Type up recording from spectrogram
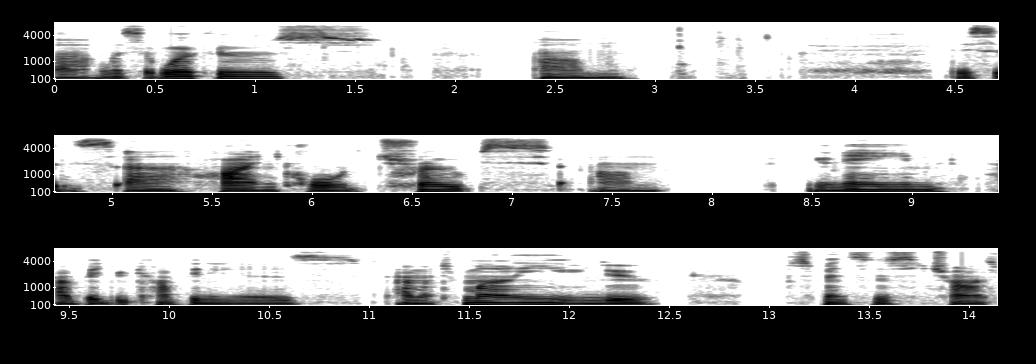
uh, list of workers. Um, this is uh, hot and cold tropes. Um, your name, how big your company is, how much money you can do, expenses, charts,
